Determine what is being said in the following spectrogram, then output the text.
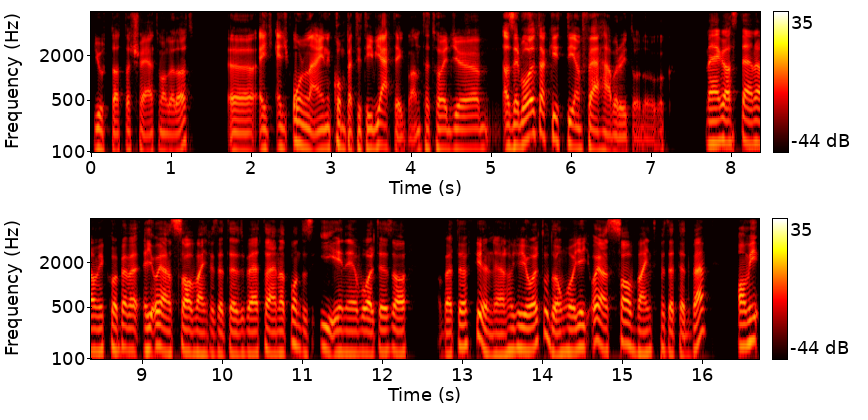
juttattad saját magadat egy, egy online kompetitív játékban. Tehát, hogy azért voltak itt ilyen felháborító dolgok. Meg aztán, amikor beve- egy olyan szabványt vezetett be, talán pont az EA-nél volt ez a, a Battlefield-nél, hogy jól tudom, hogy egy olyan szabványt vezetett be, ami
